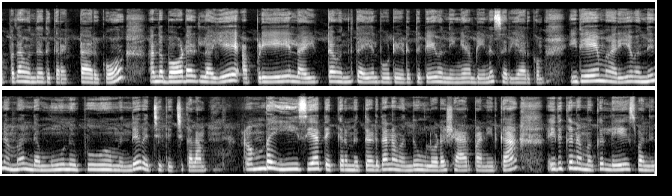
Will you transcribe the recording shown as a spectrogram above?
அப்போ தான் வந்து அது கரெக்டாக இருக்கும். அந்த பார்டர்லையே அப்படியே லைட்டாக வந்து தையல் போட்டு எடுத்துகிட்டே வந்தீங்க அப்படின்னா சரியாக இருக்கும். இதே மாதிரியே வந்து நம்ம இந்த மூணு பூவும் வந்து வச்சு தைச்சிக்கலாம். ரொம்ப ஈஸியாக தைக்கிற மெத்தடு தான் நான் வந்து உங்களோட ஷேர் பண்ணியிருக்கேன். இதுக்கு நமக்கு லேஸ் வந்து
